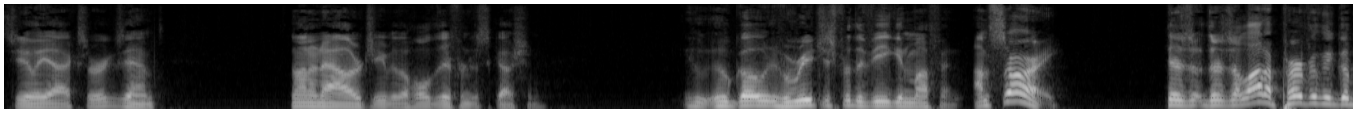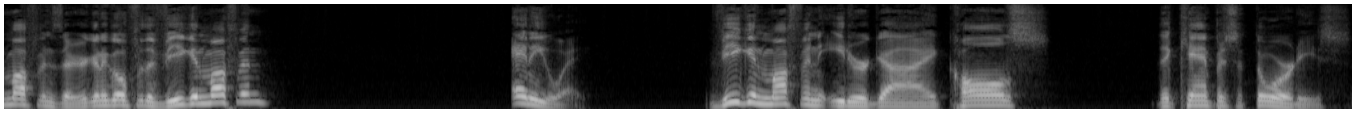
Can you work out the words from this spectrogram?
celiacs are exempt. It's not an allergy, but a whole different discussion. Who, who go who reaches for the vegan muffin? I'm sorry. There's there's a lot of perfectly good muffins there. You're going to go for the vegan muffin? Anyway, vegan muffin eater guy calls the campus authorities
